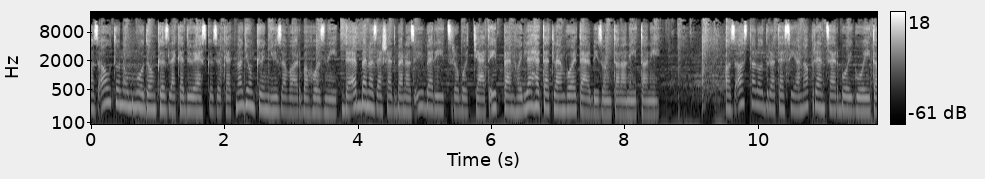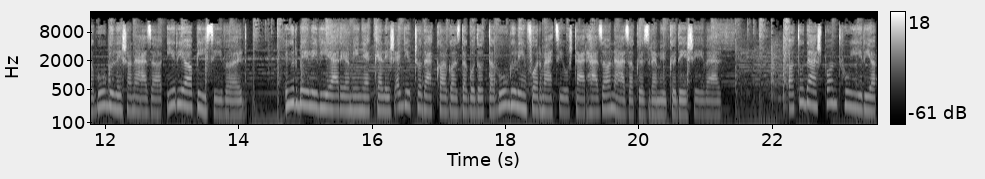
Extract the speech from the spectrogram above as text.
Az autonóm módon közlekedő eszközöket nagyon könnyű zavarba hozni, de ebben az esetben az Uber Eats robotját éppen, hogy lehetetlen volt elbizonytalanítani. Az asztalodra teszi a naprendszer bolygóit a Google és a NASA, írja a PC World. űrbéli VR élményekkel és egyéb csodákkal gazdagodott a Google információs tárháza a NASA közreműködésével. A tudás.hu írja,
